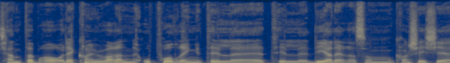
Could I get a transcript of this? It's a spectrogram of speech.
Kjempebra. Og det kan jo være en oppfordring til, til de av dere som kanskje ikke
